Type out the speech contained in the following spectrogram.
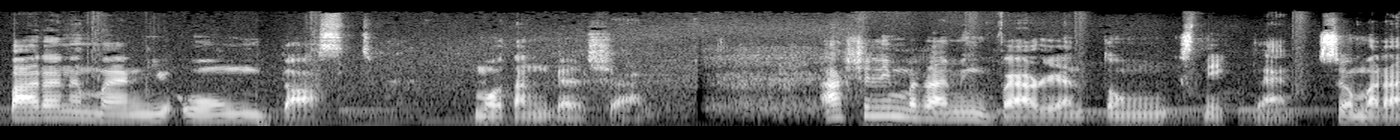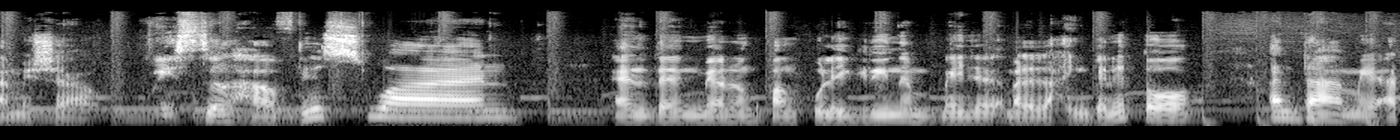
para naman yung dust mo tanggal siya. Actually, maraming variant tong snake plant. So, marami siya. We still have this one. And then, meron pang kulay green na may malalaking ganito. Ang dami at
